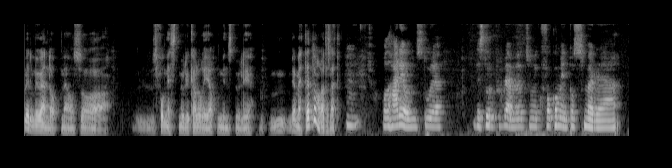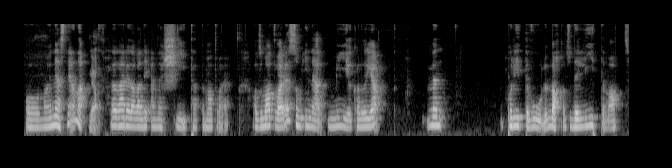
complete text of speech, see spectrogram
vil vi jo ende opp med å få mest mulig kalorier på minst mulig ja, metthet, da, rett og slett. Og det her er jo store, det store problemet som vi får komme inn på smøret og majonesen igjen, da. Ja. Det der er da veldig energitette matvarer. Altså matvarer som inneholder mye kalorier, men på lite volum, da. Altså det er lite mat.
